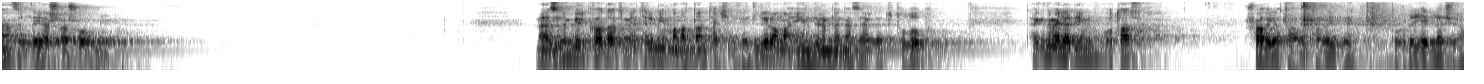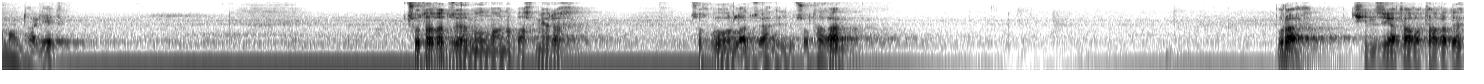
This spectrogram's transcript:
mənzildə yaşayış olmayıb. Mənzilin 1 kvadrat metri 1000 manatdan təklif edilir, amma endirimlə nəzərdə tutulub. Təqdim elədiyim otaq uşaq yatağı otağı idi. Burada yerləşir hamam tualet. Üç otağa düzəlmə olmağına baxmayaraq çox uğurla düzəldilib üç otağa. Bura ikinci yataq otağıdır.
